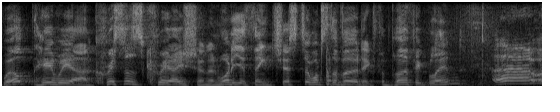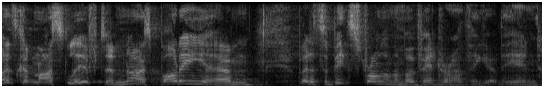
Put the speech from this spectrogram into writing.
Well, here we are, Chris's creation. And what do you think, Chester? What's the verdict? The perfect blend? Uh, well, it's got a nice lift and nice body, um, but it's a bit strong on the Mourvèdre, I think, at the end.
